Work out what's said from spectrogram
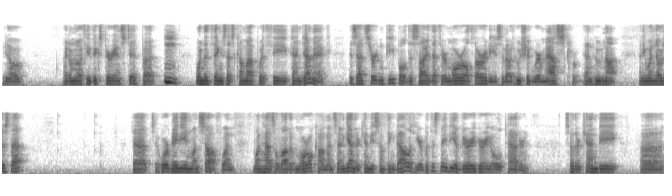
You know, I don't know if you've experienced it, but one of the things that's come up with the pandemic is that certain people decide that they're moral authorities about who should wear masks and who not. Anyone notice that? That, or maybe in oneself, one one has a lot of moral comments, and again, there can be something valid here, but this may be a very, very old pattern. So there can be uh,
